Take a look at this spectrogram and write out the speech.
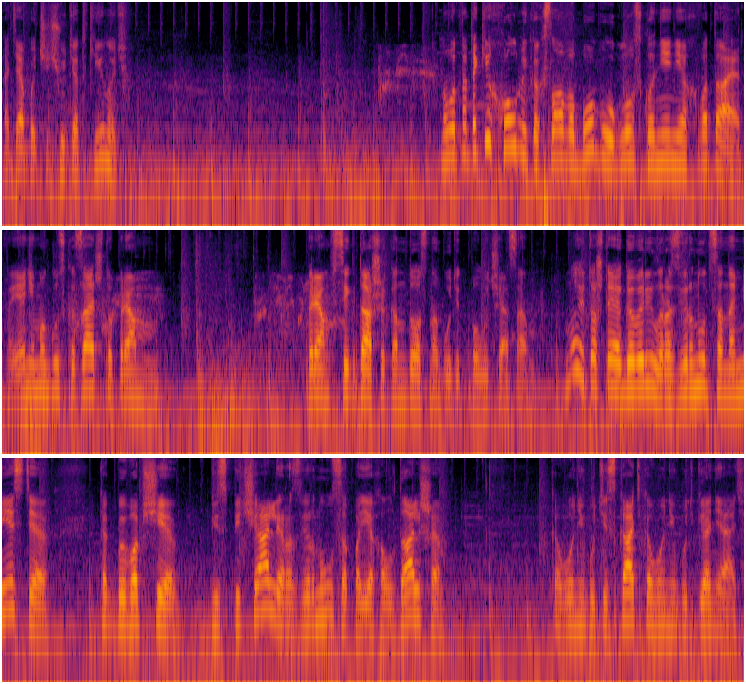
Хотя бы чуть-чуть откинуть. Ну вот на таких холмиках, слава богу, углов склонения хватает. Но я не могу сказать, что прям... Прям всегда шикандосно будет получаться. Ну и то, что я говорил, развернуться на месте, как бы вообще без печали, развернулся, поехал дальше. Кого-нибудь искать, кого-нибудь гонять.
